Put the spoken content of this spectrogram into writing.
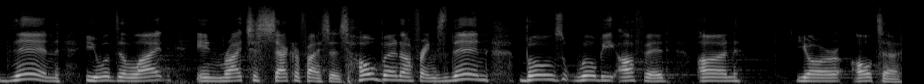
Then you will delight in righteous sacrifices, whole burnt offerings. Then bulls will be offered on your altar.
